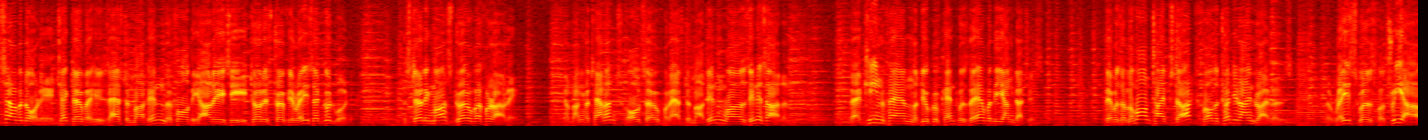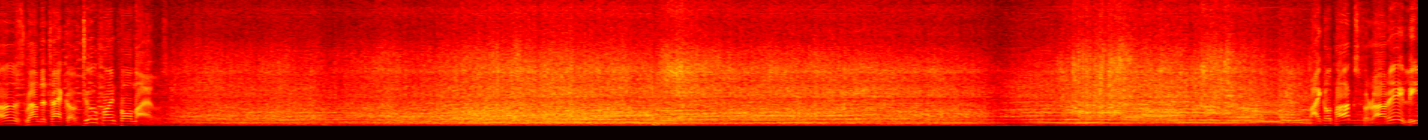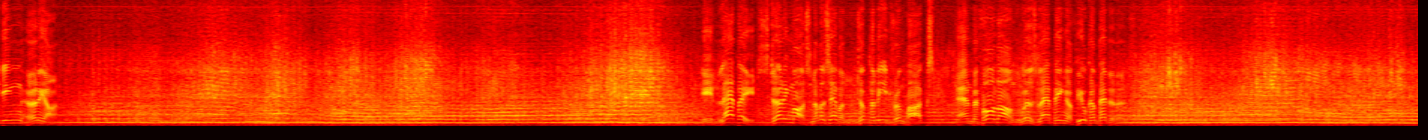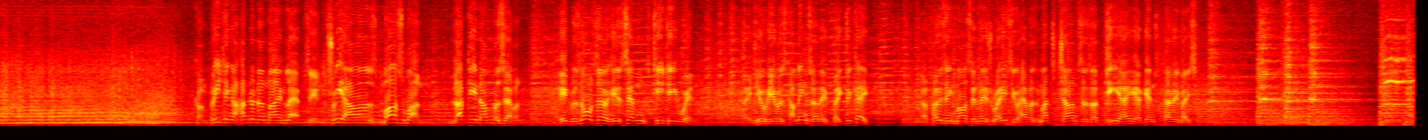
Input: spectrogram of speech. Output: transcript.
Salvadori checked over his Aston Martin before the RAC Tourist Trophy race at Goodwood. The Stirling Moss drove a Ferrari. Among the talent, also for Aston Martin, was Innes Ireland. Their keen fan, the Duke of Kent, was there with the young Duchess. There was a Le Mans type start for the 29 drivers. The race was for three hours round a track of 2.4 miles. Michael Parkes, Ferrari, leading early on. In lap 8, Stirling Moss, number 7, took the lead from Parkes and before long was lapping a few competitors. Completing 109 laps in three hours, Moss won. Lucky number 7. It was also his seventh TT win. They knew he was coming, so they baked a cake. Opposing Moss in this race, you have as much chance as a DA against Perry Mason.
